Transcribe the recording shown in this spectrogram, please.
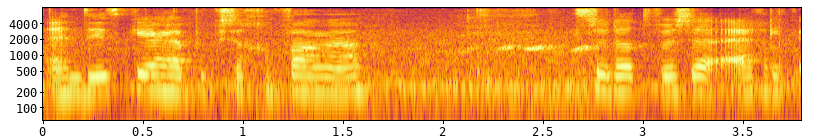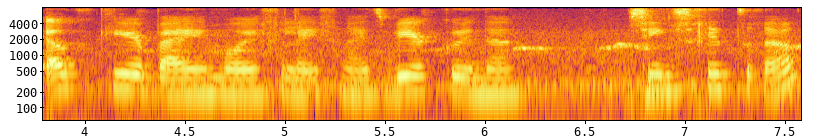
En dit keer heb ik ze gevangen. Zodat we ze eigenlijk elke keer bij een mooie gelegenheid weer kunnen zien schitteren.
